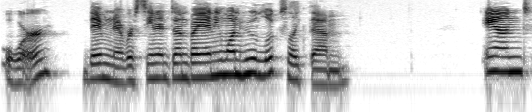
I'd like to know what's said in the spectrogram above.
or they've never seen it done by anyone who looked like them. And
